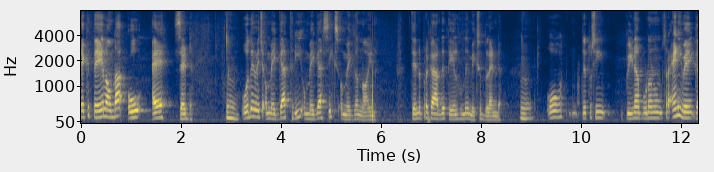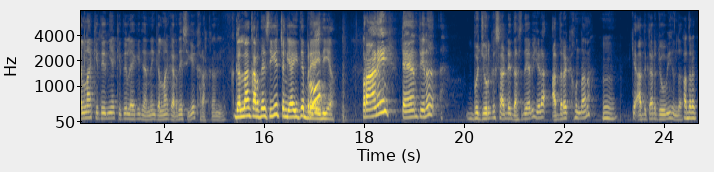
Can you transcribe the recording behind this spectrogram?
ਇੱਕ ਤੇਲ ਆਉਂਦਾ ਉਹ ਐ ਜ਼ੈਡ ਉਹਦੇ ਵਿੱਚ ਓਮੇਗਾ 3 ਓਮੇਗਾ 6 ਓਮੇਗਾ 9 ਤਿੰਨ ਪ੍ਰਕਾਰ ਦੇ ਤੇਲ ਹੁੰਦੇ ਮਿਕਸ ਬਲੈਂਡ ਉਹ ਜੇ ਤੁਸੀਂ ਪੀਣਾ ਪੂਣਾ ਨੂੰ ਸਰ ਐਨੀਵੇ ਗੱਲਾਂ ਕਿਤੇ ਦੀਆਂ ਕਿਤੇ ਲੈ ਕੇ ਜਾਂਦੇ ਗੱਲਾਂ ਕਰਦੇ ਸੀਗੇ ਖਰਾਕਾਂ ਦੀਆਂ। ਗੱਲਾਂ ਕਰਦੇ ਸੀਗੇ ਚੰਗਿਆਈ ਤੇ ਬੁਰਾਈ ਦੀਆਂ। ਪੁਰਾਣੇ ਟਾਈਮ ਤੇ ਨਾ ਬਜ਼ੁਰਗ ਸਾਡੇ ਦੱਸਦੇ ਆ ਵੀ ਜਿਹੜਾ ਅਦਰਕ ਹੁੰਦਾ ਨਾ ਕਿ ਅਦਕਰ ਜੋ ਵੀ ਹੁੰਦਾ। ਅਦਰਕ।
